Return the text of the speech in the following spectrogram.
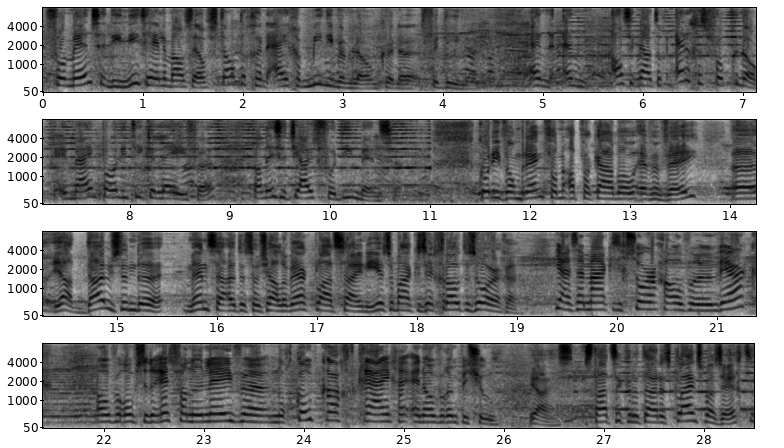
Voor mensen die niet helemaal zelfstandig hun eigen minimumloon kunnen verdienen. En, en als ik nou toch ergens voor knok in mijn politieke leven, dan is het juist voor die mensen. Corrie van Brenk van Advocabo FNV. Eh, ja, duizenden mensen uit de sociale werkplaats zijn hier. Ze maken zich grote zorgen. Ja, zij maken zich zorgen over hun werk, over of ze de rest van hun leven nog koopkracht krijgen en over hun pensioen. Ja, staatssecretaris Kleinsma zegt,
